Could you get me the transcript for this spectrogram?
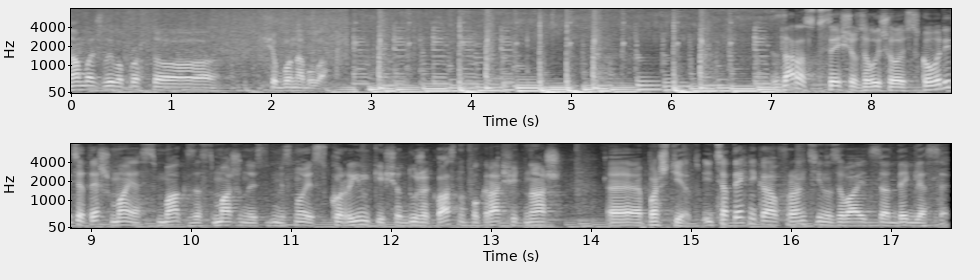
нам важливо просто, щоб вона була. Зараз все, що залишилось в сковорідці, теж має смак засмаженої м'ясної скоринки, що дуже класно покращить наш е, паштет. І ця техніка у Франції називається деглясе.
